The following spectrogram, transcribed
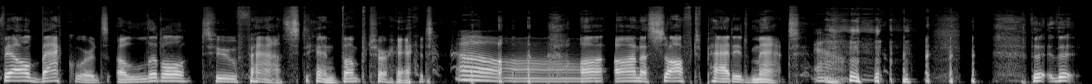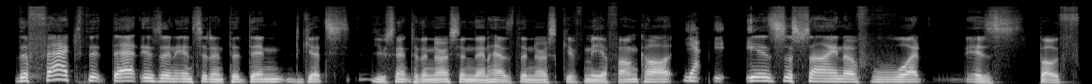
fell backwards a little too fast and bumped her head Oh. on, on a soft padded mat. oh. the the the fact that that is an incident that then gets you sent to the nurse and then has the nurse give me a phone call Yeah. is a sign of what is both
